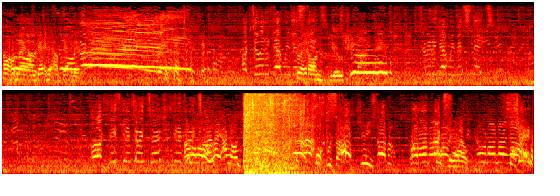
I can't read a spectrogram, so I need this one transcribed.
Oh, Go mate, I'm getting it, I'm go getting on, it. hey! Oh, do it again, we missed Straight it! on. You shoot. Do it again, we missed it! Oh, she's gonna do it too! She's gonna do Oh, it whoa, whoa, too! Wait, hang on. What was that? Jeez. Stop! Look back! Fucking hell. Go no, no, no. Shit!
